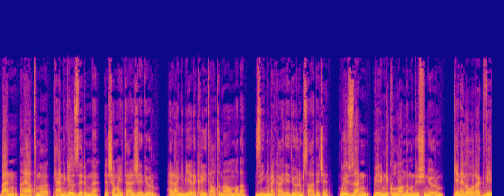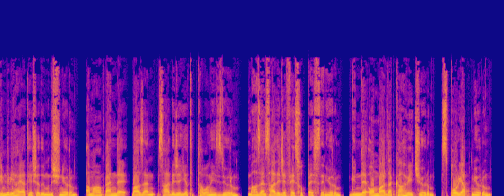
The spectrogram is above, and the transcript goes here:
Ben hayatımı kendi gözlerimle yaşamayı tercih ediyorum. Herhangi bir yere kayıt altına almadan. Zihnime kaydediyorum sadece. Bu yüzden verimli kullandığımı düşünüyorum. Genel olarak verimli bir hayat yaşadığımı düşünüyorum. Ama ben de bazen sadece yatıp tavanı izliyorum. Bazen sadece fast food besleniyorum. Günde 10 bardak kahve içiyorum. Spor yapmıyorum.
